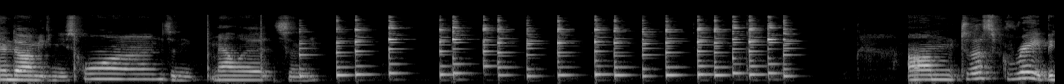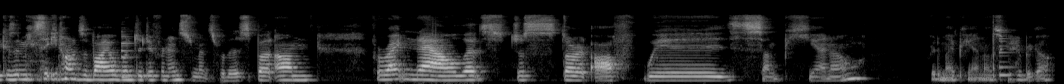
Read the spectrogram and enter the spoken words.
And um, you can use horns and mallets and Um, so that's great because it means that you don't have to buy a bunch of different instruments for this. But um, for right now, let's just start off with some piano. Where did my pianos go? Here we go.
